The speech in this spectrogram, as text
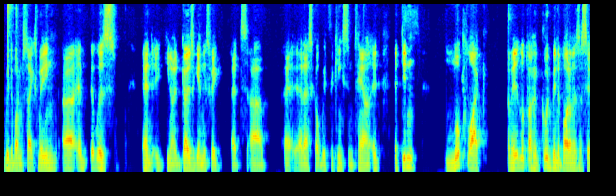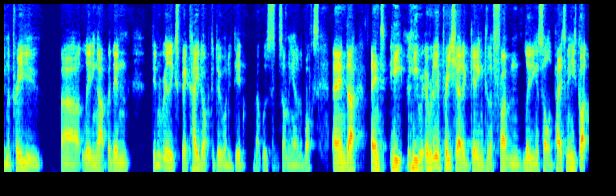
Winterbottom Stakes meeting. Uh, it, it, was, and it, you know, it goes again this week at uh, at Ascot with the Kingston Town. It it didn't look like. I mean, it looked like a good Winterbottom, as I said in the preview, uh, leading up, but then didn't really expect Haydock to do what he did. That was something out of the box, and uh, and he he really appreciated getting to the front and leading a solid pace. I mean, he's got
